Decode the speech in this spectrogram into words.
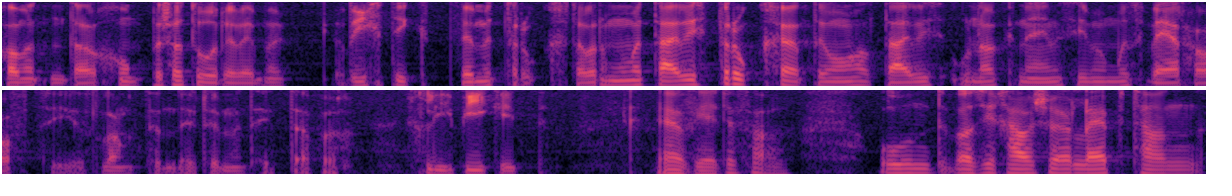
kann man dann da, kommt man schon durch, wenn man richtig, wenn man druckt. Aber man muss teilweise drucken, dann muss man halt teilweise unangenehm sein, man muss wehrhaft sein. Es langt dann nicht, wenn man dort einfach ein bisschen beigibt. Ja, auf jeden Fall. Und was ich auch schon erlebt habe,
